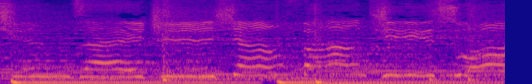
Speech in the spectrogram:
现在只想放弃所有。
